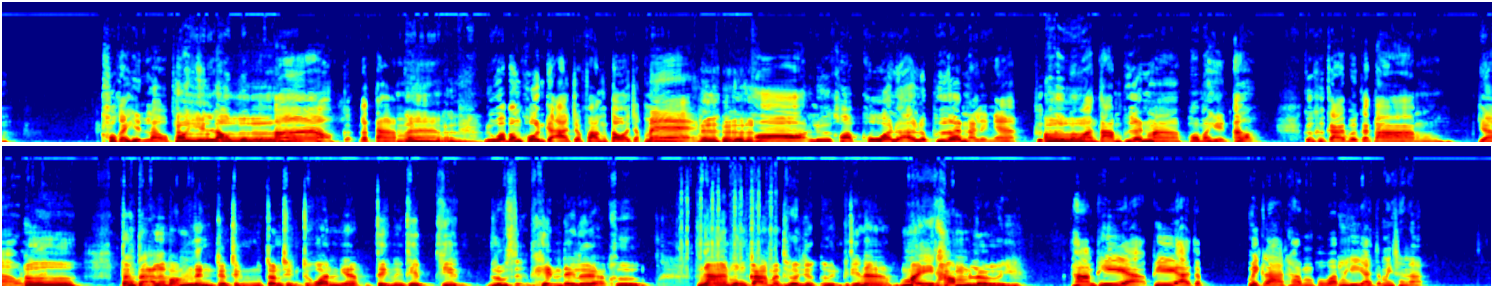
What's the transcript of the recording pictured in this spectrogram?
เขาก็เห็นเราพอเออเห็นเราปุ๊บเอออ้อ้าว ก็ก็ตามมาเออเออหรือว่าบางคนก็อาจจะฟังต่อจากแม่เออหรือพ่อหรือครอบครัวหรือหรือเพื่อนอะไรเงี้ยคือคือเออแบบว่าตามเพื่อนมา พอมาเห็นเอ้า ก็คือกลายเป็นก็ตามยาวเลเอยอตั้งแต่อัลบั้มหนึ่งจนถึงจนถึงทุกวันเนี้ยสิ่งหนึ่งที่ที่รู้สึกเห็นได้เลยอะคือ งานวงการบันเทิงอย่างอื่นพี่ตินาไม่ทำเลย ถามพี่อะพี่อาจจะไม่กล้าทำเพราะว่าพี่อืมอาจจะไม่ถนัด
